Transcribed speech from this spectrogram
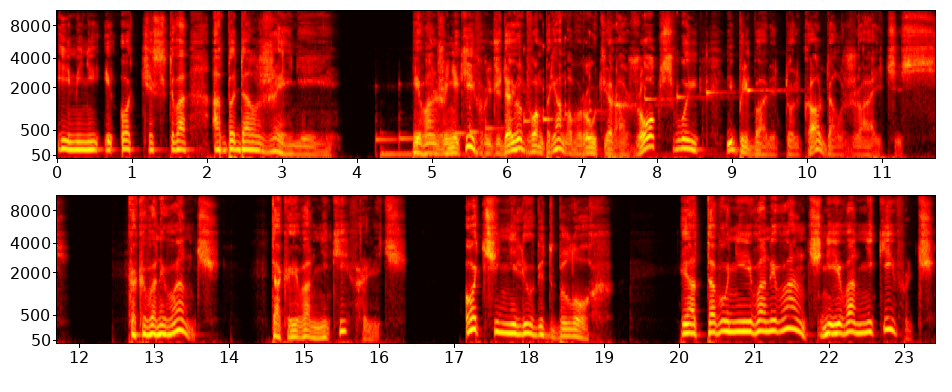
имени и отчества об одолжении. Иван же Никифорович дает вам прямо в руки рожок свой и прибавит только «одолжайтесь». Как Иван Иванович, так и Иван Никифорович очень не любит блох. И оттого ни Иван Иванович, ни Иван Никифорович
